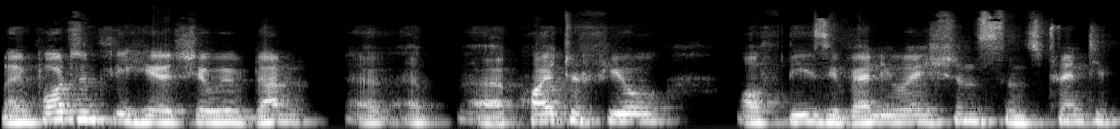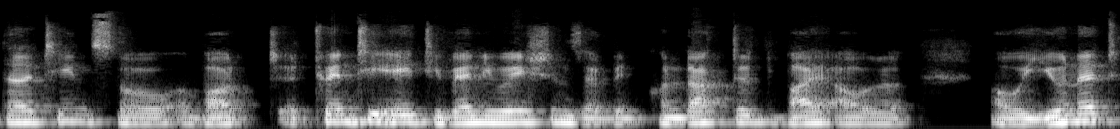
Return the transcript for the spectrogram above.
Now, importantly here, Chair, we've done uh, uh, quite a few of these evaluations since 2013. So about 28 evaluations have been conducted by our, our unit.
